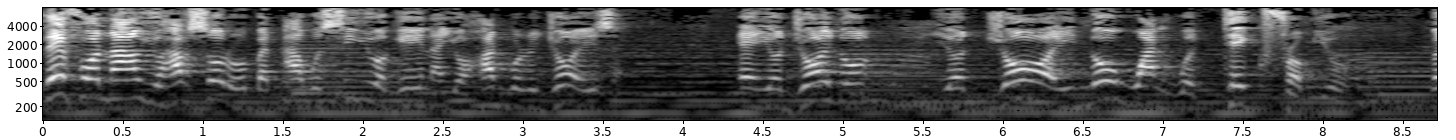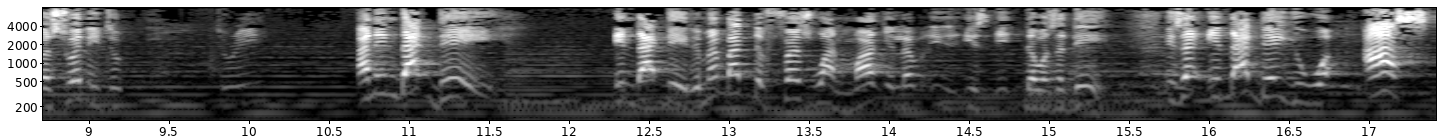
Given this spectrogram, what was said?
Therefore now you have sorrow, but I will see you again and your heart will rejoice and your joy no, your joy no one will take from you. Verse 22. And in that day, in that day, remember the first one, Mark 11, is, is, there was a day. He said, in that day you will ask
